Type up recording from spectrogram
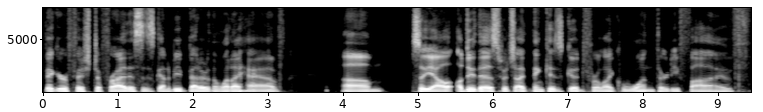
bigger fish to fry. This is going to be better than what I have. Um, so yeah, I'll, I'll do this, which I think is good for like 135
